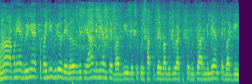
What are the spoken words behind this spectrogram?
ਹੁਣ ਆਪਣੀਆਂ ਵੀਡੀਓ ਇੱਕ ਪਹਿਲੀ ਵੀਡੀਓ ਦੇਖ ਲਓ ਤੁਸੀਂ 50 ਮਿਲੀਅਨ ਤੇ ਬਾਗੀ ਵਿੱਚ ਕੋਈ 7 ਤੇ ਬਾਗੀ ਕੋਈ 8 ਤੇ ਕੋਈ 4 ਮਿਲੀਅਨ ਤੇ ਬਾਗੀ।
